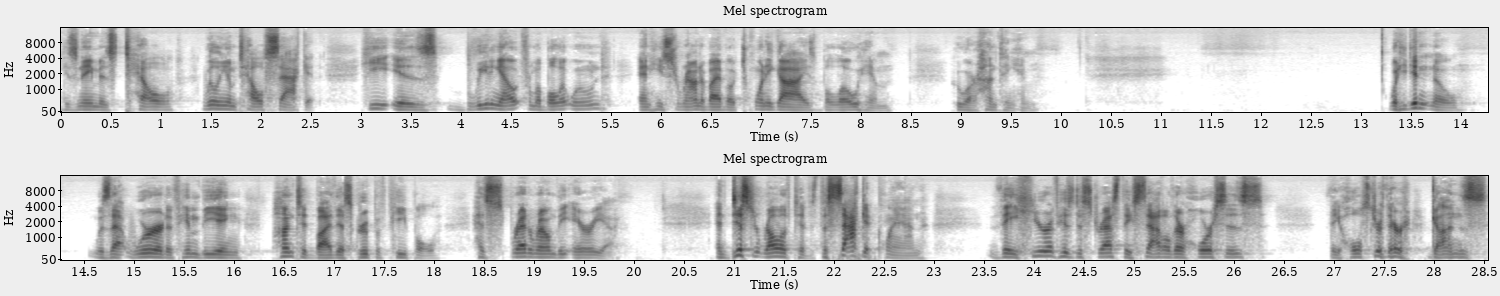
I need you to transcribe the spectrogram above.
his name is Tell, William Tell Sackett. He is bleeding out from a bullet wound, and he's surrounded by about 20 guys below him who are hunting him. What he didn't know was that word of him being hunted by this group of people has spread around the area. And distant relatives, the Sackett clan, they hear of his distress, they saddle their horses, they holster their guns,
